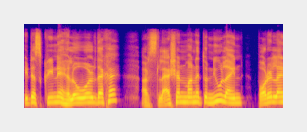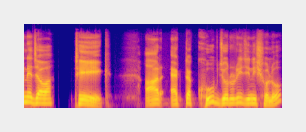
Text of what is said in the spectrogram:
এটা স্ক্রিনে হ্যালো ওয়ার্ল্ড দেখায় আর স্ল্যাশন মানে তো নিউ লাইন পরের লাইনে যাওয়া। ঠিক। আর একটা খুব জরুরি জিনিস হলো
